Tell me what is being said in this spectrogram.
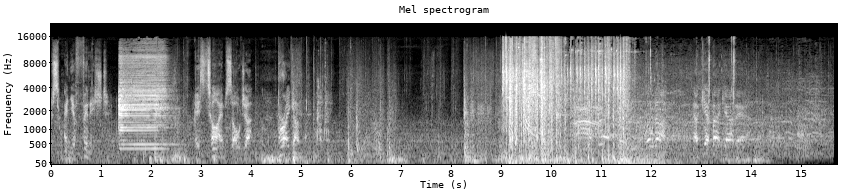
lose, and you're finished. It's time, soldier. Break up. Well done. Now get back out there.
